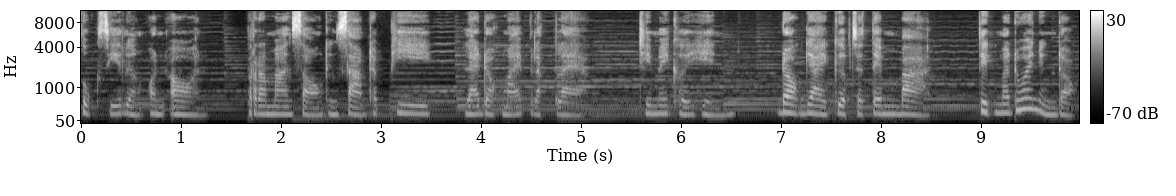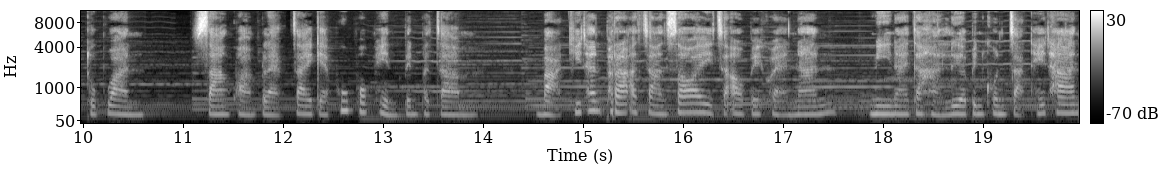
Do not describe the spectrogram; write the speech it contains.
สุกสีเหลืองอ่อนๆ ประมาณ 2-3 ทัพพี และดอกไม้แปลกๆ ที่ไม่เคยเห็น ดอกใหญ่เกือบจะเต็มบาท ติดมาด้วยหนึ่งดอกทุกวัน สร้างความแปลกใจแก่ผู้พบเห็นเป็นประจำ บาทที่ท่านพระอาจารย์สร้อยจะเอาไปแขวนนั้น มีนายทหารเรือเป็นคนจัดให้ท่าน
